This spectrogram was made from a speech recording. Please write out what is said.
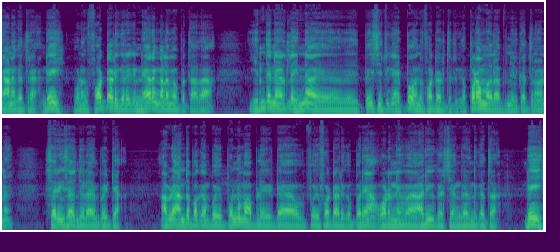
ஞானம் கத்துறேன். டேய் உனக்கு ஃபோட்டோ எடுக்கிறதுக்கு நேரம் கிளம்ப பார்த்தாதா? எந்த நேரத்தில் என்ன அஹ், பேசிகிட்டு இருக்கேன் எப்போ வந்து ஃபோட்டோ எடுத்துருக்கேன் இருக்க? முதல்ல அப்படின்னு சொல்லி கத்துனோடனே சரிங்க சார்னு சொல்லி அவன் போயிட்டேன். அப்படியே அந்த பக்கம் போய் பொண்ணு மாப்பிள்ளைகிட்ட போய் ஃபோட்டோ எடுக்க போகிறேன் உடனே அறிவு கட்சி அங்கேருந்து கத்துறான். டேய்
